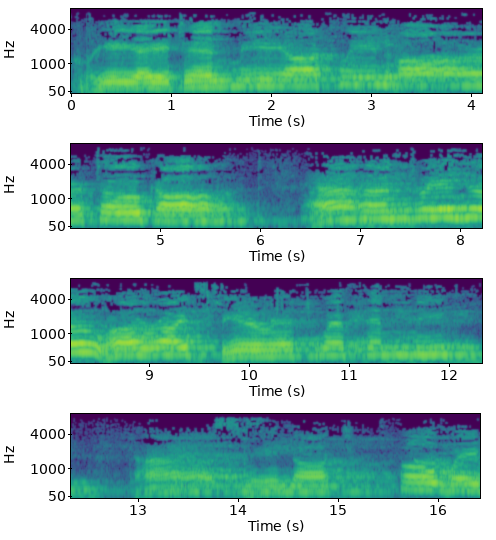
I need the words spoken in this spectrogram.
Create in me a clean heart, O God, and renew a right spirit within me. Cast me not away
